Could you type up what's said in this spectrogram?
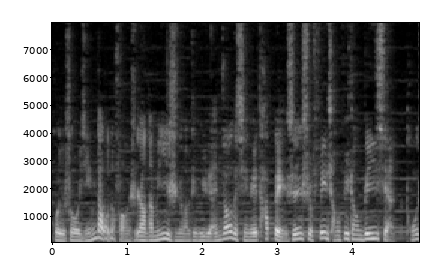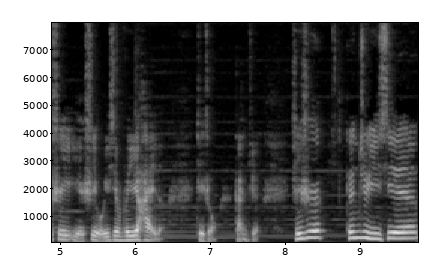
或者说引导的方式，让他们意识到这个援交的行为它本身是非常非常危险的，同时也是有一些危害的这种感觉。其实。根据一些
